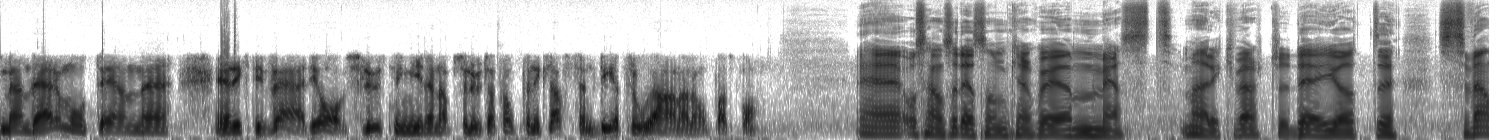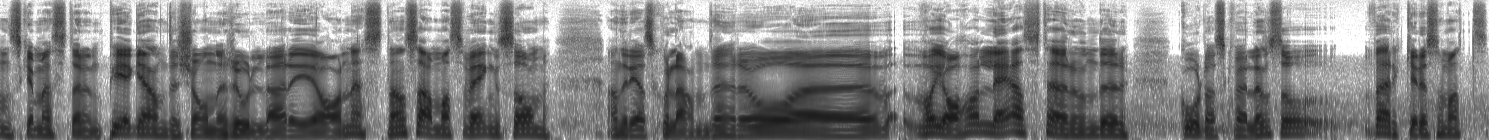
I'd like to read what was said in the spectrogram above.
eh, men däremot en, eh, en riktigt värdig avslutning i den absoluta toppen i klassen. Det tror jag han hade hoppats på. Eh, och sen så det som kanske är mest märkvärt, det är ju att eh, svenska mästaren PG Andersson rullar i ja, nästan samma sväng som Andreas Sjölander och eh, vad jag har läst här under gårdagskvällen så verkar det som att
